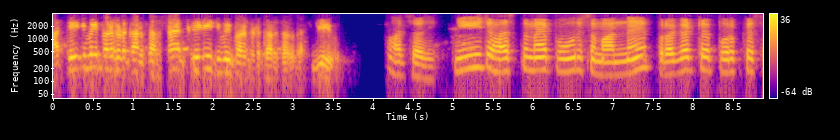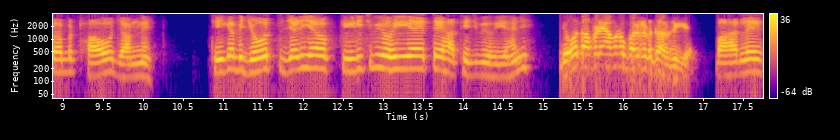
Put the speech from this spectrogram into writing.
ਹਾਥੀ 'ਚ ਵੀ ਪ੍ਰਗਟ ਕਰ ਸਕਦਾ ਹੈ ਕੀੜੀ 'ਚ ਵੀ ਪ੍ਰਗਟ ਕਰ ਸਕਦਾ ਜੀਵ। ਅੱਛਾ ਜੀ। ਕੀਟ ਹਸਤ ਮੈਂ ਪੂਰ ਸਮਾਨੇ ਪ੍ਰਗਟ ਪੁਰਖ ਸਭ ਠਾਉ ਜਾਣੇ। ਠੀਕ ਹੈ ਵੀ ਜੋਤ ਜਿਹੜੀ ਹੈ ਉਹ ਕੀੜੀ ਚ ਵੀ ਉਹੀ ਹੈ ਤੇ ਹਾਥੀ ਚ ਵੀ ਉਹੀ ਹੈ ਹਾਂਜੀ ਜੋਤ ਆਪਣੇ ਆਪ ਨੂੰ ਪ੍ਰਗਟ ਕਰਦੀ ਹੈ। ਬਾਹਰਲੇ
